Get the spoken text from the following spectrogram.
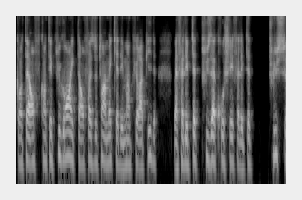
quand es plus grand et que tu as en face de toi un mec qui a des mains plus rapides, bah fallait peut-être plus accrocher, fallait peut-être plus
